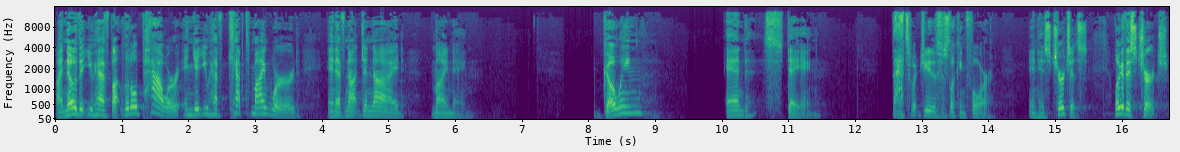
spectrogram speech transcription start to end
I know that you have but little power, and yet you have kept my word and have not denied my name. Going and staying. That's what Jesus is looking for in his churches. Look at this church.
